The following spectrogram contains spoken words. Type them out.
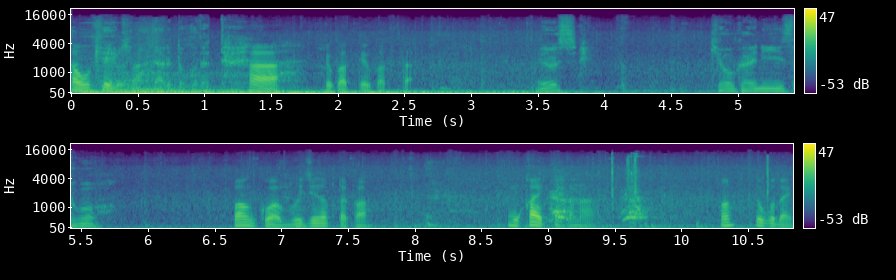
倒せるななるとこだっはあよかったよかった。たよし。教会に急ごう。ワンコは無事だったか？もう帰ったかな？あどこだい？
